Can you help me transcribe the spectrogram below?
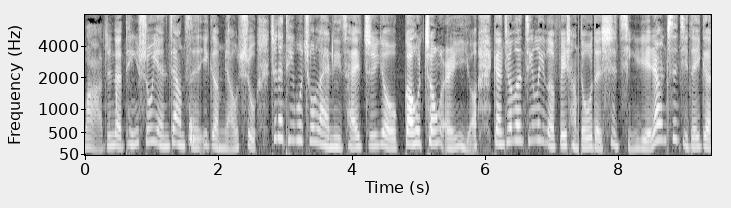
哇，真的听舒言这样子一个描述，真的听不出来你才只有高中而已哦，感觉了经历了非常多的事情，也让自己的一个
